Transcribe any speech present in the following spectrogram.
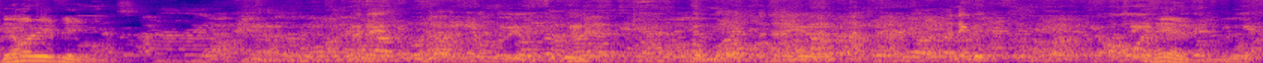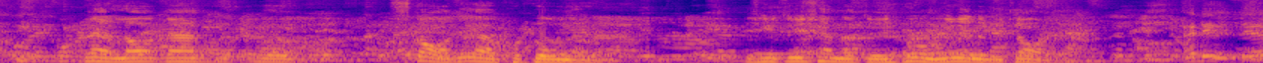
Det har det ju blivit. Men. Maten är ju, den är god. Det är. Vällagad och stadiga portioner. Du ska inte känna att du är hungrig när du är klar. Nej, det, det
